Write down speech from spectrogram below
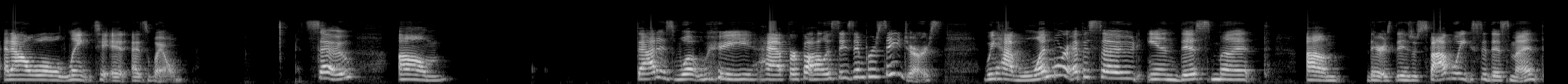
and I will link to it as well. So, um, that is what we have for policies and procedures. We have one more episode in this month. Um, there's there's five weeks to this month,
